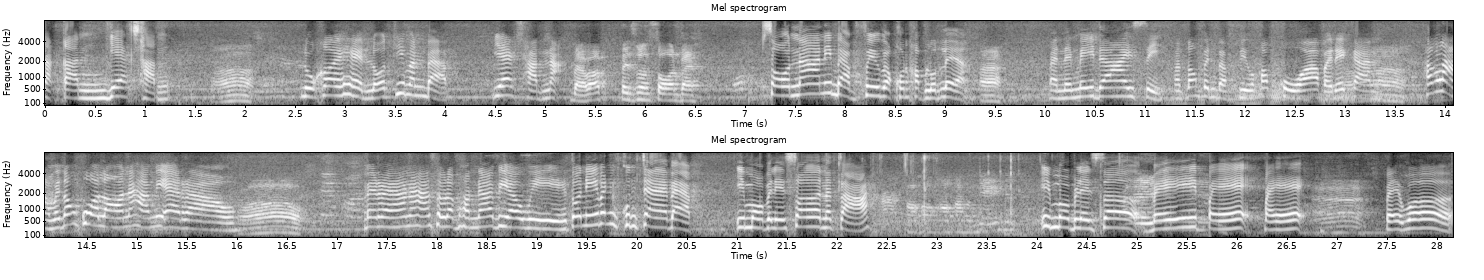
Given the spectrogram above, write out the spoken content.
จากการแยกชั้น อ่า หนูเคยเห็นรถที่มันแบบแยกชั้นอะแบบว่าเป็นโซนๆไป โซนหน้านี่แบบฟิลแบบคนขับรถเลยอะอ่า มันนั้นไม่ได้สิ มันต้องเป็นแบบฟิลครอบครัวไปด้วยกัน อ่า ข้างหลังไม่ต้องกลัวร้อนนะคะ มีแอร์ราว ว้าวไปแล้วนะคะสำหรับ Honda BRV ตัวนี้เป็นกุญแจแบบ Immobilizer นะจ๊ะ ขอขอขอขอตรงนี้นิดนึง Immobilizer เอ้เป๊ะยเป๊ะเป๊ะอ่า เป๊ะเวอร์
